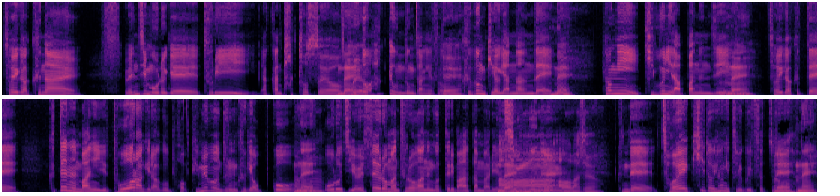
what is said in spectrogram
저희가 그날 왠지 모르게 둘이 약간 다퉜어요. 네. 운동 학교 운동장에서 네. 그건 기억이 안 나는데 네. 형이 기분이 나빴는지 네. 저희가 그때 그때는 많이 도어락이라고 버- 비밀번호 누르는 그게 없고 네. 음. 오로지 열쇠로만 들어가는 것들이 많았단 말이에요. 네. 집문을. 아, 어 맞아요. 근데 저의 키도 형이 들고 있었죠. 네. 네.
